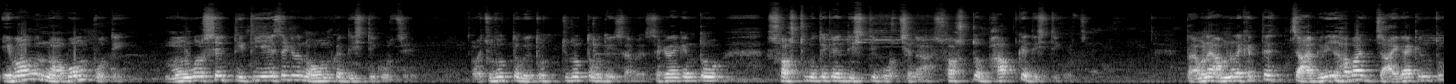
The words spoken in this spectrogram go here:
এবং নবম পতি, মঙ্গল সে তৃতীয় এসে কিন্তু নবমকে দৃষ্টি করছে। চতুর্থ চতুর্থ পতি হিসাবে। সেখানে কিন্তু ষষ্ঠ পতিকে দৃষ্টি করছে না, ষষ্ঠ ভাবকে দৃষ্টি করছে। তার মানে আপনার ক্ষেত্রে চাকরি হওয়ার জায়গা কিন্তু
